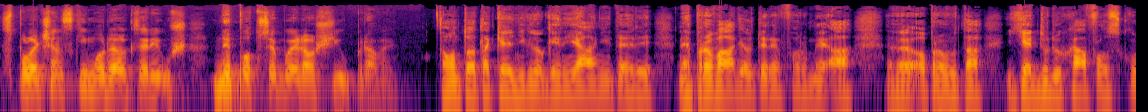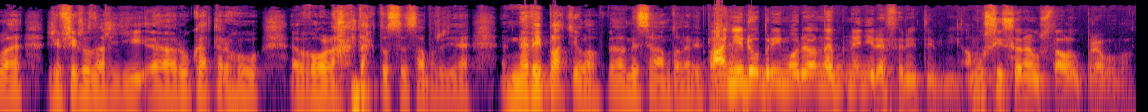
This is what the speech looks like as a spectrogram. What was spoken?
společenský model, který už nepotřebuje další úpravy. On to také nikdo geniální tehdy neprováděl ty reformy a e, opravdu ta jednoduchá floskule, že všechno zařídí e, ruka trhu e, volná, tak to se samozřejmě nevyplatilo. Velmi se nám to nevyplatilo. Ani dobrý model ne, není definitivní a musí se neustále upravovat.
